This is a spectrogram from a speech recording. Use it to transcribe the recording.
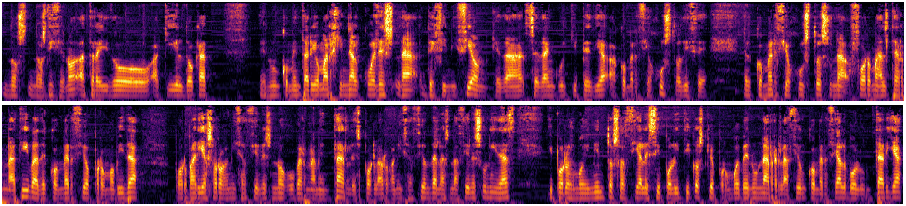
nos, nos dice, ¿no? Ha traído aquí el DOCAT en un comentario marginal cuál es la definición que da, se da en Wikipedia a comercio justo. Dice, el comercio justo es una forma alternativa de comercio promovida por varias organizaciones no gubernamentales, por la Organización de las Naciones Unidas y por los movimientos sociales y políticos que promueven una relación comercial voluntaria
